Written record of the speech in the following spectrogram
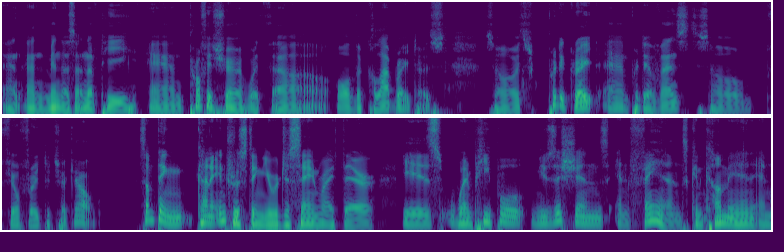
and and mint as NFT and profit share with uh, all the collaborators. So it's pretty great and pretty advanced. So feel free to check out. Something kind of interesting you were just saying right there is when people, musicians and fans can come in and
